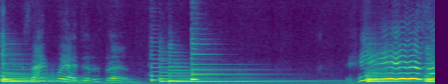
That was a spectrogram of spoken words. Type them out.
Exactly, I did it then. Here's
